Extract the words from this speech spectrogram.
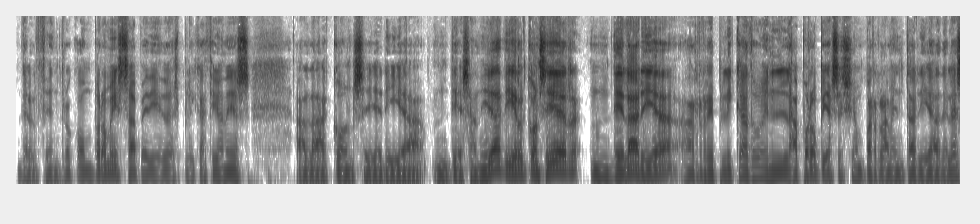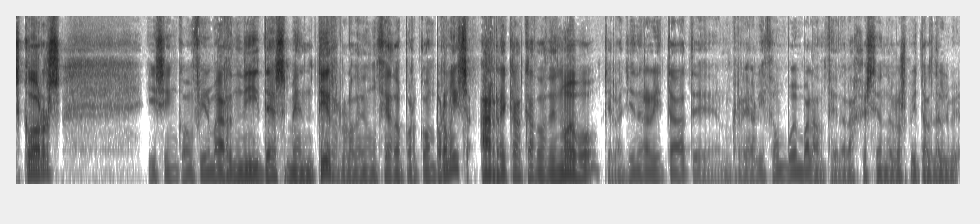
del Centro Compromís ha pedido explicaciones a la Consellería de Sanidad y el conseller del área ha replicado en la propia sesión parlamentaria del SCORS y sin confirmar ni desmentir lo denunciado por Compromís, ha recalcado de nuevo que la Generalitat eh, realiza un buen balance de la gestión del Hospital del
